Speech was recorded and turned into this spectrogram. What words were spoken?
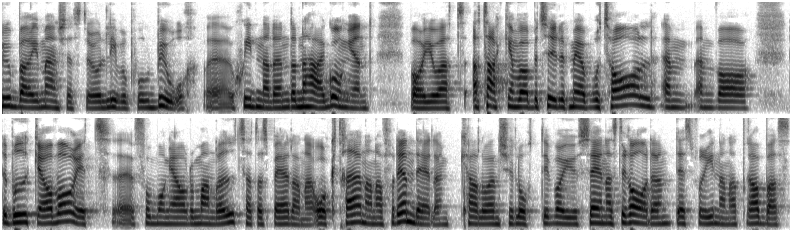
klubbar i Manchester och Liverpool bor. Eh, skillnaden den här gången var ju att attacken var betydligt mer brutal än, än vad det brukar ha varit eh, för många av de andra utsatta spelarna och tränarna för den delen. Carlo Ancelotti var ju senast i raden dessförinnan att drabbas.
